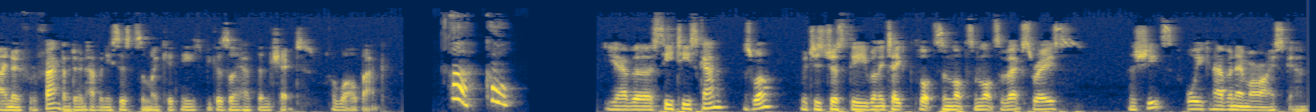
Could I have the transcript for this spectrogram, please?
I know for a fact I don't have any cysts on my kidneys because I had them checked a while back. Huh, cool. You have a CT scan as well, which is just the when they take lots and lots and lots of X-rays and sheets, or you can have an MRI scan.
